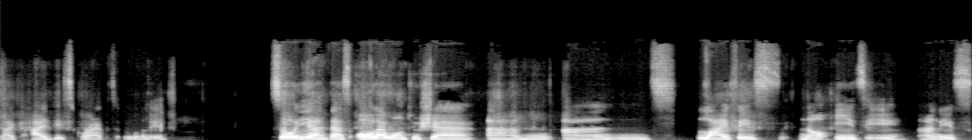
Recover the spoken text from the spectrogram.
like I described earlier. So yeah, that's all I want to share. Um, and life is not easy and it's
